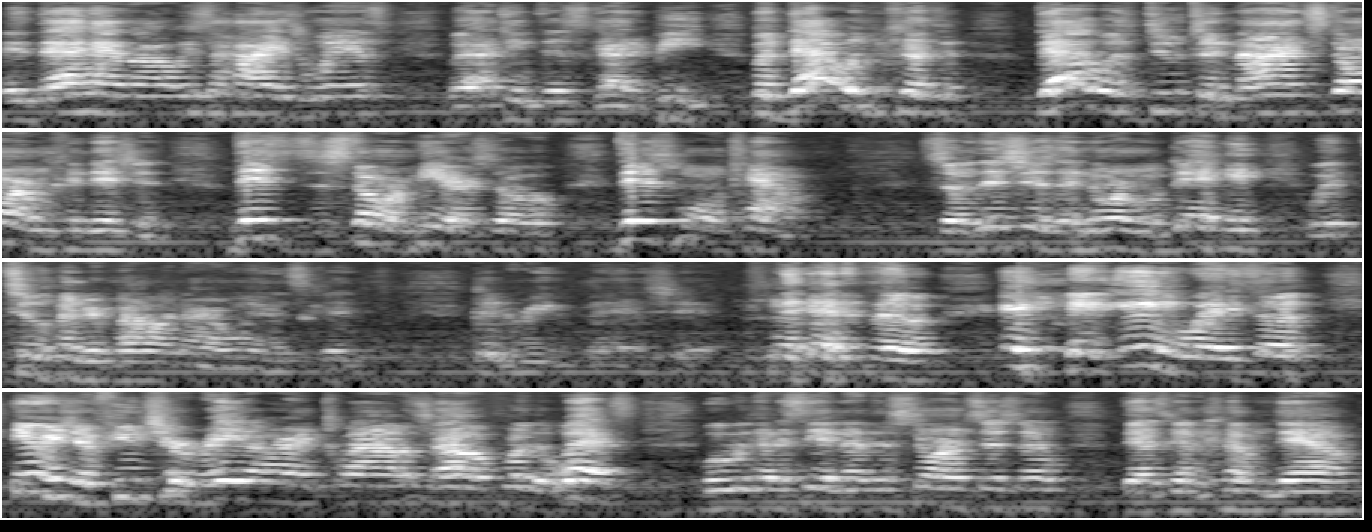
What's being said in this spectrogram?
And that has always the highest winds, but I think this got to be. But that was because that was due to non-storm conditions. This is a storm here, so this won't count. So this is a normal day with 200 mile an hour winds. Good, good grief, man, shit. so anyway, so here is your future radar and clouds out for the west, where we're going to see another storm system that's going to come down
